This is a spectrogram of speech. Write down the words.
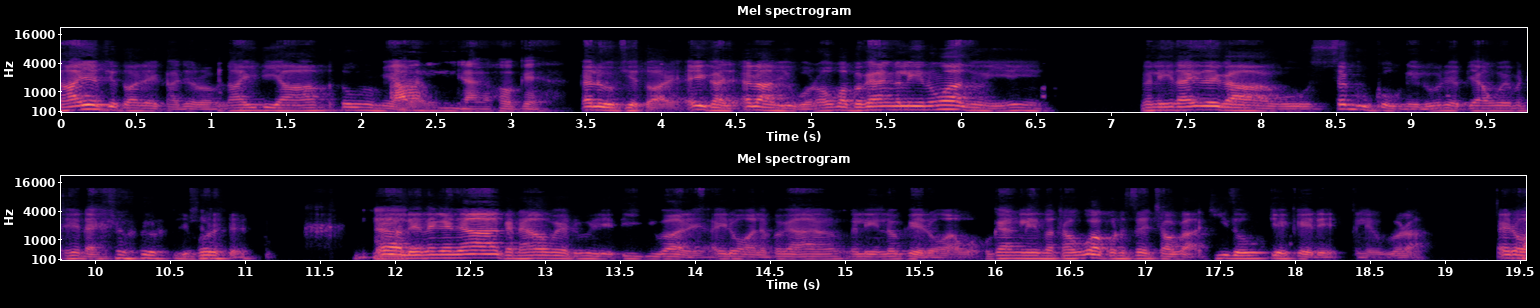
9ရက်ဖြစ်သွားတဲ့ခါကျတော့ဓာကြီးတရားမသုံးလို့မရအားမဘူးနေရတော့ဟုတ်ကဲ့အဲ့လိုဖြစ်သွားတယ်အဲ့ဒီခါကျအဲ့လိုမျိုးပေါ့နော်ဥပမာပကံကလေးတော့ဆိုရင်ငလေးတိုင်းစက်ကဟိုစက်ကူကုန်နေလို့တဲ့ပြန်ဝယ်မထည့်နိုင်လို့ပြောတယ်အဲ့ဒါလည်းနိုင်ငံခြားကဏ္ဍဝယ်သူတွေအတီးယူရတယ်အဲ့တော့ကလည်းပကံကလေးလုတ်ခဲ့တော့ပေါ့ပကံကလေး1986ကအကြီးဆုံးပြည့်ခဲ့တဲ့ကလေးကိုပြောတာအဲ့တော့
